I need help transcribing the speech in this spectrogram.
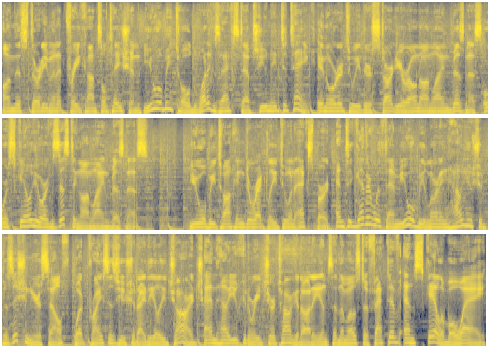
On this 30 minute free consultation, you will be told what exact steps you need to take in order to either start your own online business or scale your existing online business. You will be talking directly to an expert, and together with them, you will be learning how you should position yourself, what prices you should ideally charge, and how you can reach your target audience in the most effective and scalable way.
